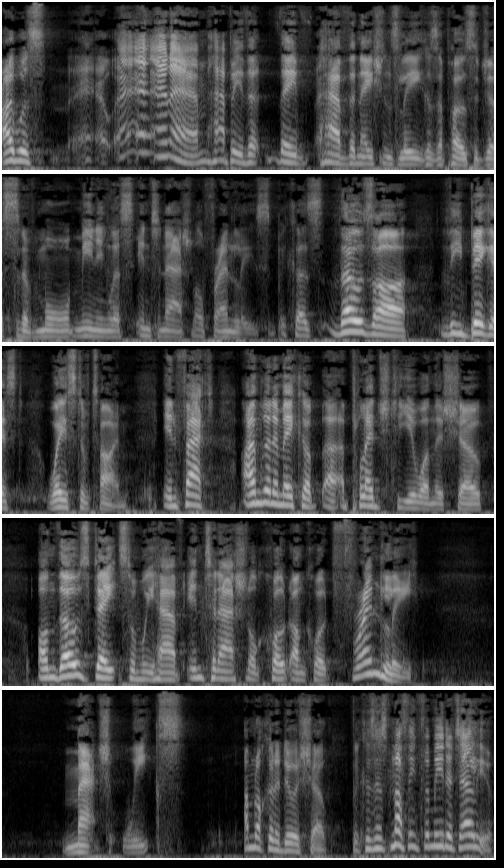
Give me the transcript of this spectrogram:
I was and am happy that they have the Nations League as opposed to just sort of more meaningless international friendlies because those are the biggest waste of time. In fact, I'm going to make a, a pledge to you on this show. On those dates when we have international quote unquote friendly match weeks, I'm not going to do a show because there's nothing for me to tell you.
